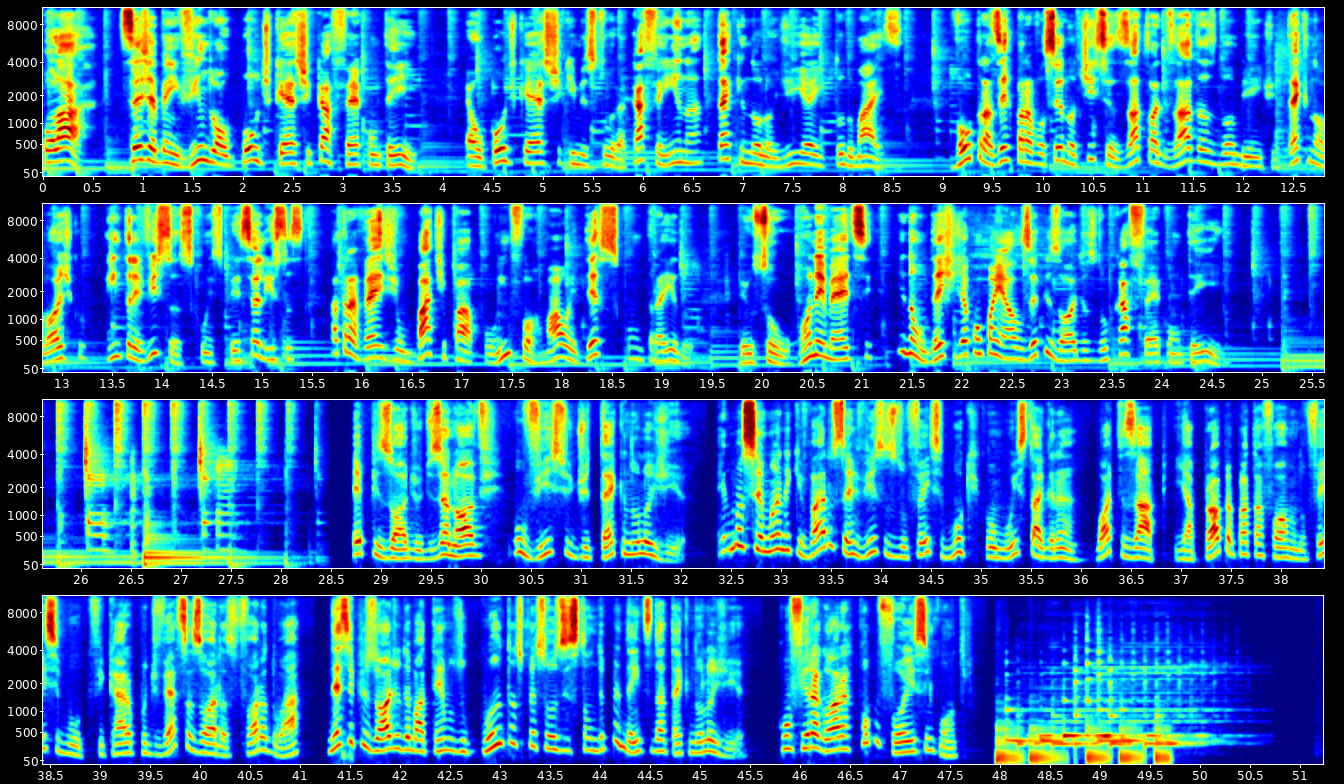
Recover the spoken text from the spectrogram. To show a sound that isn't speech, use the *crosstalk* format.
Olá, seja bem-vindo ao podcast Café com TI. É o podcast que mistura cafeína, tecnologia e tudo mais. Vou trazer para você notícias atualizadas do ambiente tecnológico, entrevistas com especialistas, através de um bate-papo informal e descontraído. Eu sou o Rony Médici e não deixe de acompanhar os episódios do Café com TI. Episódio 19 O vício de tecnologia. Em uma semana que vários serviços do Facebook, como o Instagram, WhatsApp e a própria plataforma do Facebook ficaram por diversas horas fora do ar, nesse episódio debatemos o quanto as pessoas estão dependentes da tecnologia. Confira agora como foi esse encontro.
